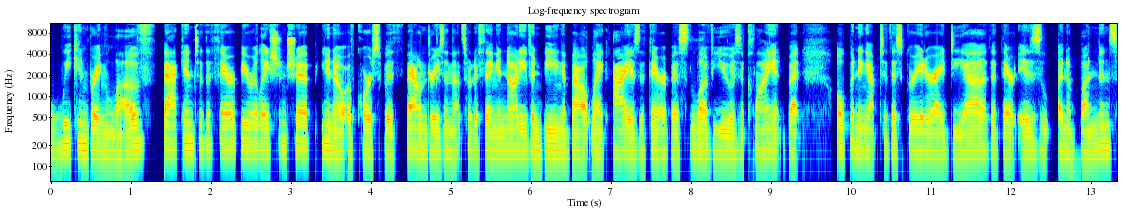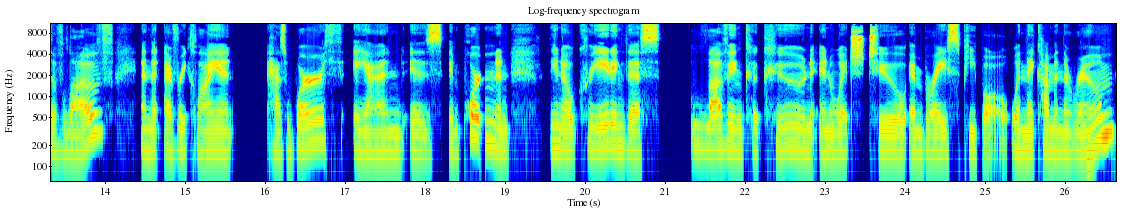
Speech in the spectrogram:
we can bring love back into the therapy relationship, you know, of course, with boundaries and that sort of thing, and not even being about like, I as a therapist love you as a client, but opening up to this greater idea that there is an abundance of love and that every client has worth and is important. And, you know, creating this loving cocoon in which to embrace people when they come in the room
